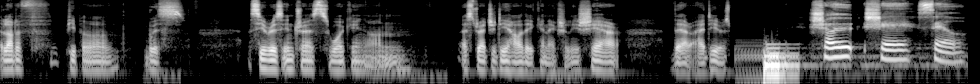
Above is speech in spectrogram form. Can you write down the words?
a lot of people with serious interests working on a strategy how they can actually share their ideas. Show, share, sell.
